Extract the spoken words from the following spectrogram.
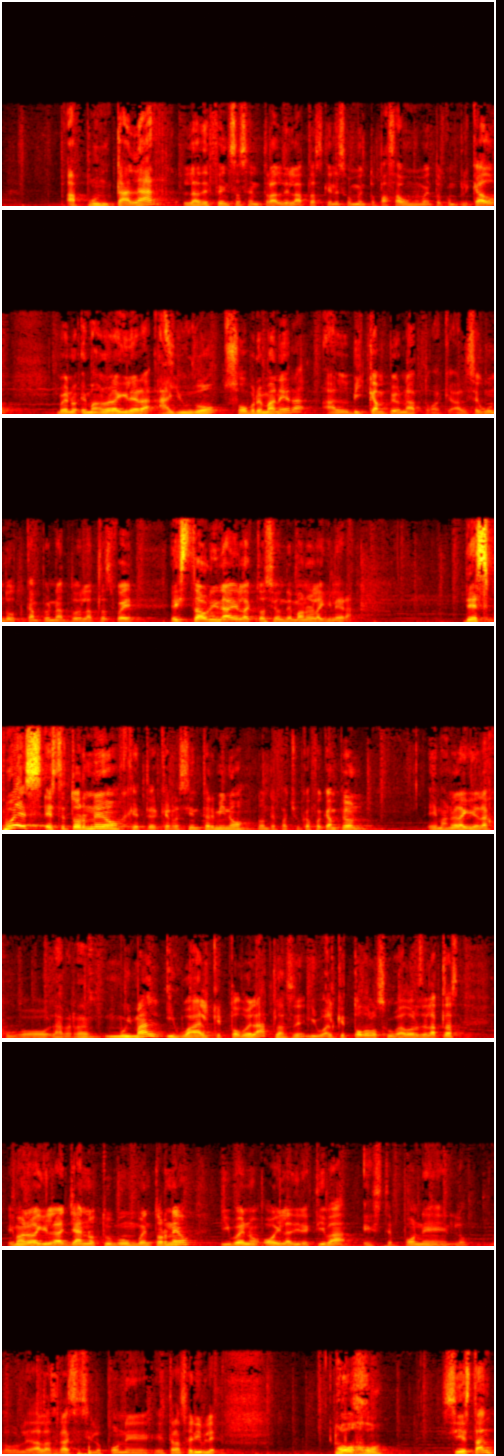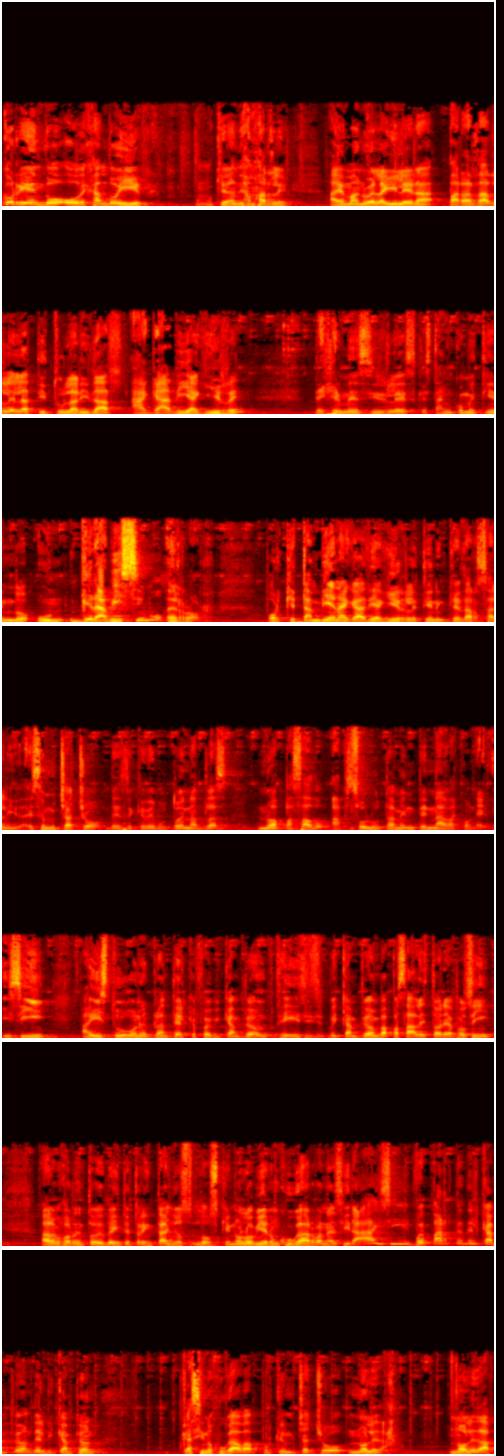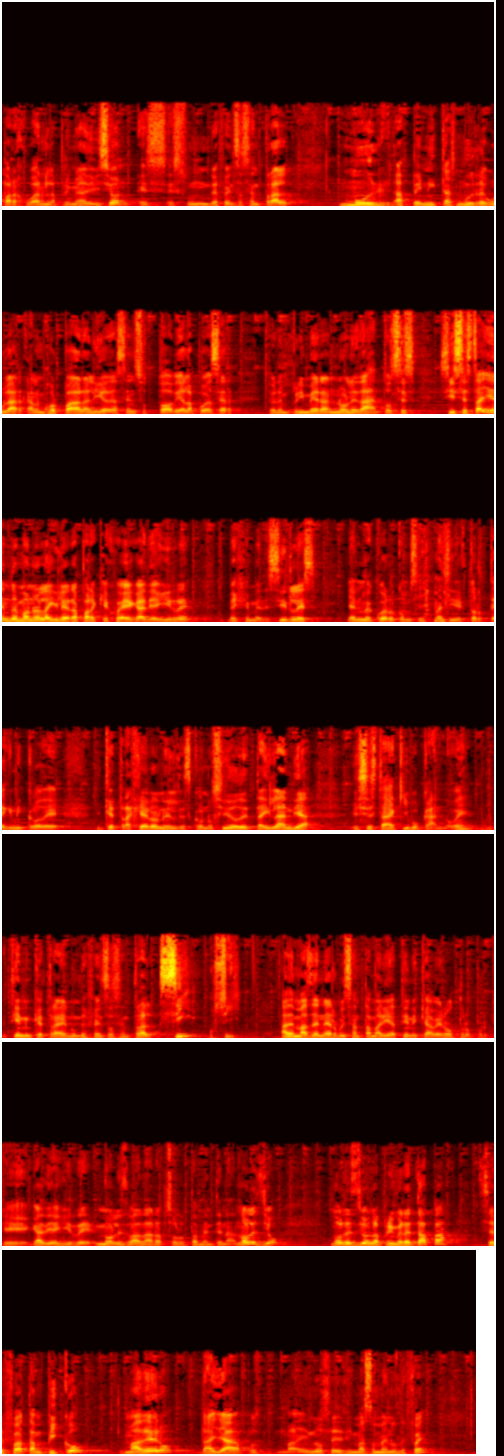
apuntalar la defensa central del Atlas, que en ese momento pasaba un momento complicado. Bueno, Emanuel Aguilera ayudó sobremanera al bicampeonato, al segundo campeonato del Atlas. Fue extraordinaria la actuación de Emanuel Aguilera. Después, este torneo que, que recién terminó, donde Pachuca fue campeón, Emanuel Aguilera jugó, la verdad, muy mal, igual que todo el Atlas, ¿eh? igual que todos los jugadores del Atlas. Emanuel Aguilera ya no tuvo un buen torneo y bueno, hoy la directiva este, pone, le da las gracias y lo pone eh, transferible. Ojo, si están corriendo o dejando ir, como quieran llamarle, a Emanuel Aguilera para darle la titularidad a Gadi Aguirre, déjenme decirles que están cometiendo un gravísimo error porque también a Gadi Aguirre le tienen que dar salida. Ese muchacho, desde que debutó en Atlas, no ha pasado absolutamente nada con él. Y sí, ahí estuvo en el plantel que fue bicampeón. Sí, sí, sí, bicampeón, va a pasar la historia. Pero sí, a lo mejor dentro de 20, 30 años, los que no lo vieron jugar van a decir, ay, sí, fue parte del campeón, del bicampeón. Casi no jugaba porque el muchacho no le da. No le da para jugar en la primera división. Es, es un defensa central muy apenitas, muy regular. A lo mejor para la liga de ascenso todavía la puede hacer, pero en primera no le da. Entonces, si se está yendo Emanuel Aguilera para que juegue Gadi Aguirre, déjeme decirles, ya no me acuerdo cómo se llama el director técnico de que trajeron el desconocido de Tailandia, se está equivocando, ¿eh? porque tienen que traer un defensa central, sí o sí. Además de Nervo y Santa María, tiene que haber otro, porque Gadi Aguirre no les va a dar absolutamente nada. No les dio, no les dio la primera etapa, se fue a Tampico, Madero, de allá, pues no sé si más o menos le fue.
